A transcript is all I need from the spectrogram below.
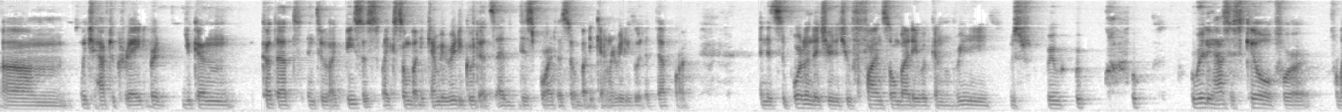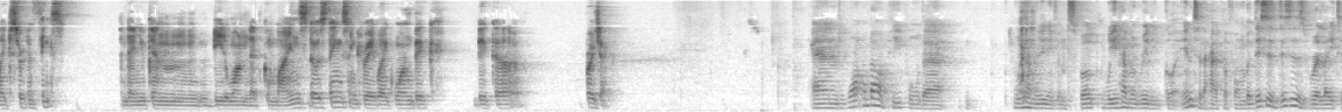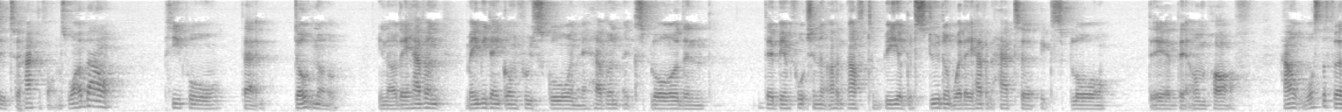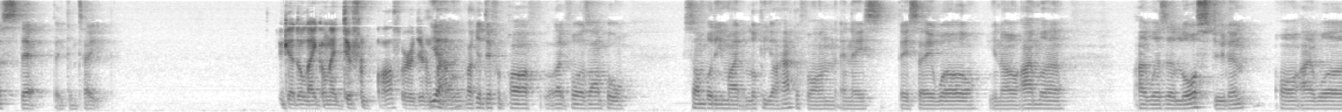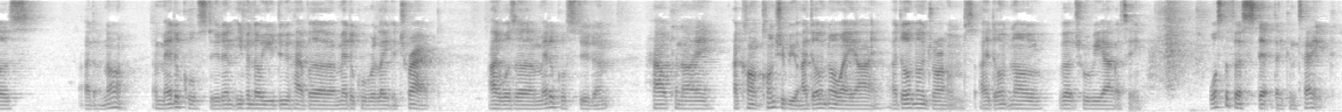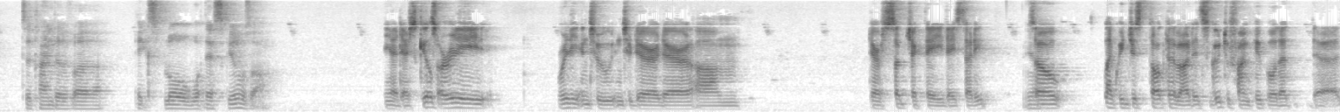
um, which you have to create, but you can cut that into like pieces. Like somebody can be really good at, at this part, and somebody can be really good at that part. And it's important that you that you find somebody who can really who who really has a skill for for like certain things, and then you can be the one that combines those things and create like one big big uh, project. And what about people that we haven't even spoke? We haven't really got into the hackathon, but this is this is related to hackathons. What about people that don't know? You know, they haven't. Maybe they've gone through school and they haven't explored, and they've been fortunate enough to be a good student where they haven't had to explore their their own path. How? What's the first step they can take? Together, like on a different path or a different yeah path. like a different path like for example somebody might look at your hackathon and they they say well you know i'm a i was a law student or i was i don't know a medical student even though you do have a medical related track i was a medical student how can i i can't contribute i don't know ai i don't know drones i don't know virtual reality what's the first step they can take to kind of uh, explore what their skills are? yeah, their skills are really, really into into their their um their subject they they study. Yeah. So, like we just talked about, it's good to find people that uh,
